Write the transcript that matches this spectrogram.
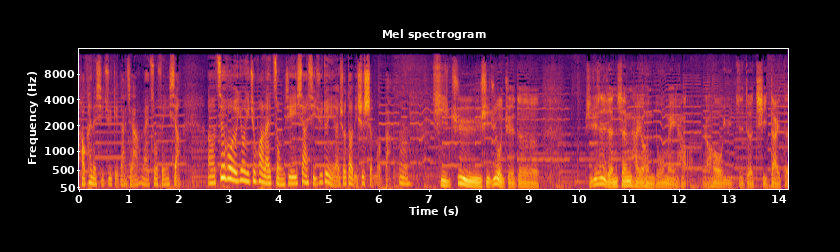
好看的喜剧给大家来做分享。呃，最后用一句话来总结一下喜剧对你来说到底是什么吧？嗯，喜剧，喜剧，我觉得喜剧是人生还有很多美好，然后与值得期待的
